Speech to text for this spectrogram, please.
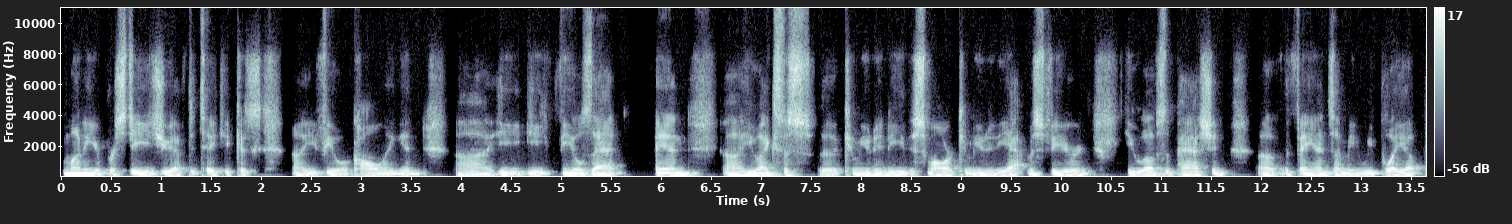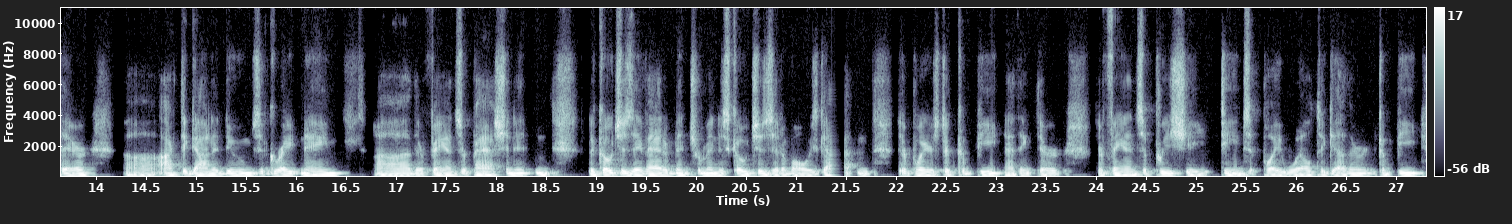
money or prestige. You have to take it because uh, you feel a calling, and uh, he he feels that and uh, he likes this, the community, the smaller community atmosphere, and he loves the passion of the fans. I mean, we play up there. Uh, Octagon of Doom's a great name. Uh, their fans are passionate, and the coaches they've had have been tremendous coaches that have always gotten their players to compete. And I think their their fans appreciate teams that play well together and compete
